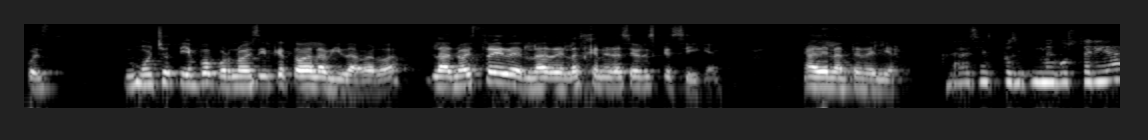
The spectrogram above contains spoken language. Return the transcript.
pues mucho tiempo, por no decir que toda la vida, ¿verdad? La nuestra y de la de las generaciones que siguen. Adelante, Delia. Gracias. Pues me gustaría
